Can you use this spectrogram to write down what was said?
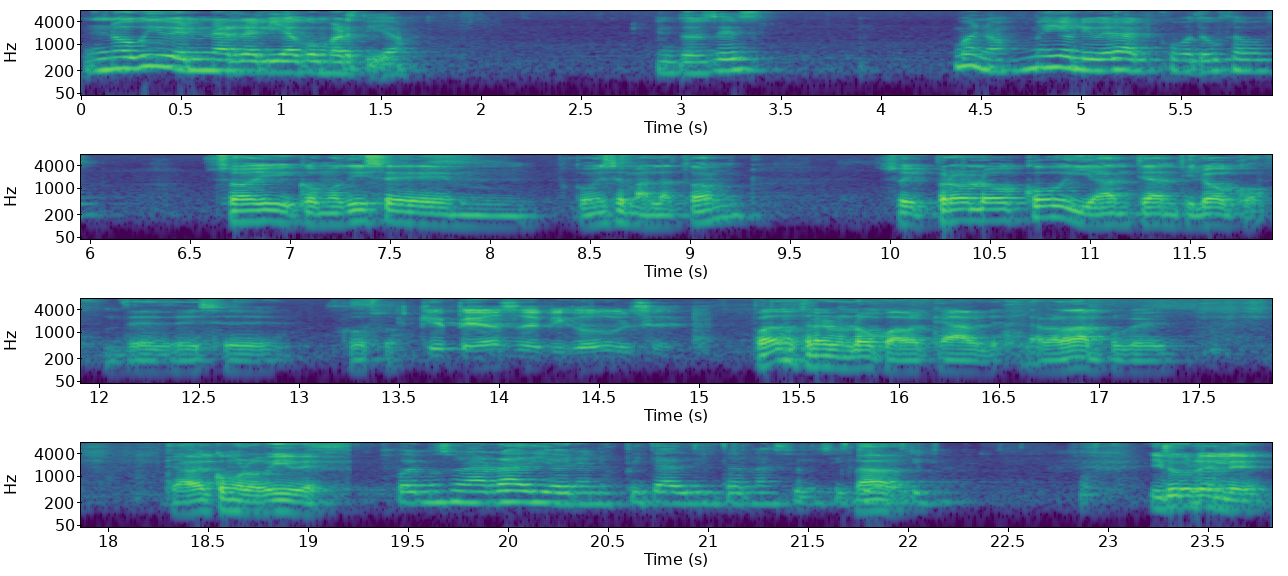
no vive en una realidad compartida. Entonces, bueno, medio liberal, como te gusta a vos. Soy, como dice, como dice Malatón, soy pro loco y anti anti loco desde ese coso. Qué pedazo de pico dulce. Podemos traer un loco a ver que hable, la verdad, porque que a ver cómo lo vive. Ponemos una radio en el Hospital de Internación Psiquiátrica. Y ponele,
